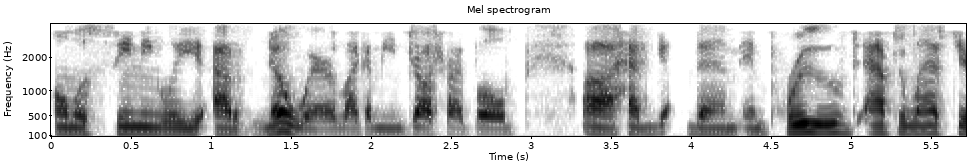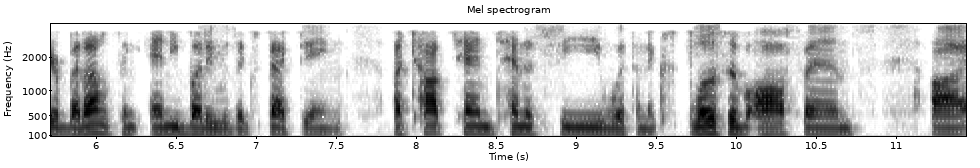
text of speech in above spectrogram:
almost seemingly out of nowhere. Like, I mean, Josh Heupel uh, had them improved after last year, but I don't think anybody was expecting a top 10 Tennessee with an explosive offense uh,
